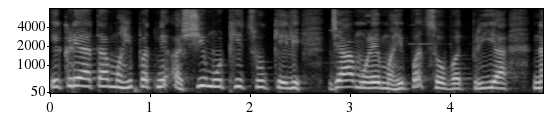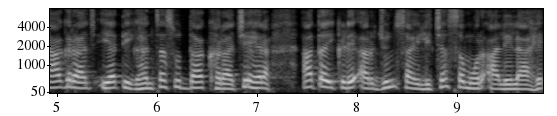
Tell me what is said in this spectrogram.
इकडे आता महिपतने अशी मोठी चूक केली ज्यामुळे महिपतसोबत प्रिया नागराज या तिघांचा सुद्धा खरा चेहरा आता इकडे अर्जुन सायलीच्या समोर आलेला आहे.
